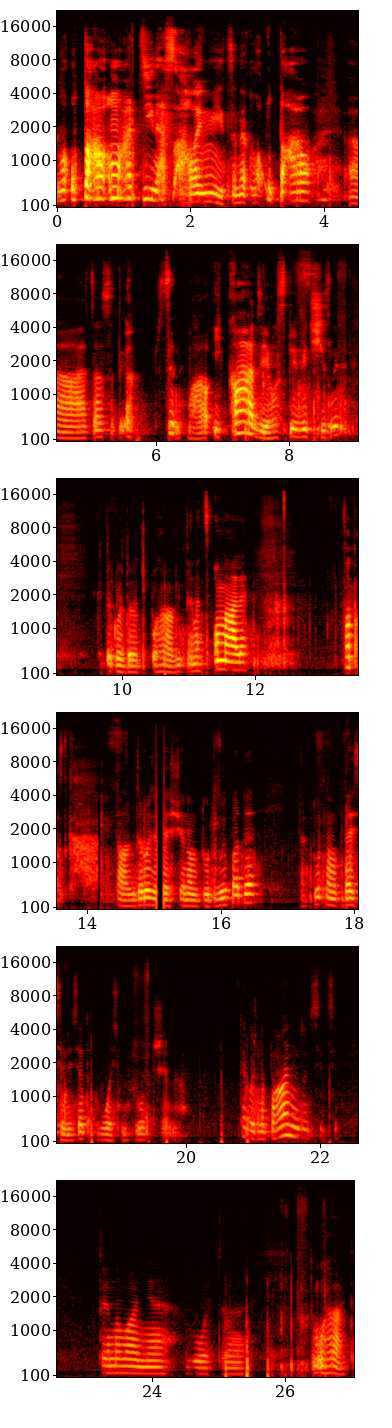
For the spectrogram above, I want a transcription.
Лаутаро Мартінес, але ні, це не Лаутаро. А, це все син Маро Ікарді, його співвітчизник. Також, до речі, пограв в інтернаціоналі. Фантастика. Так, друзі, що нам тут випаде? Так, тут нам випадає 78 хлопчина. Також непогані тут всі тренування. От, е, тому грайте.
